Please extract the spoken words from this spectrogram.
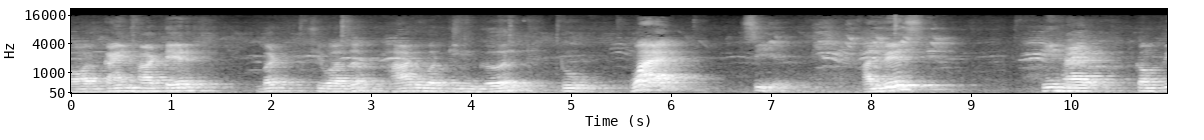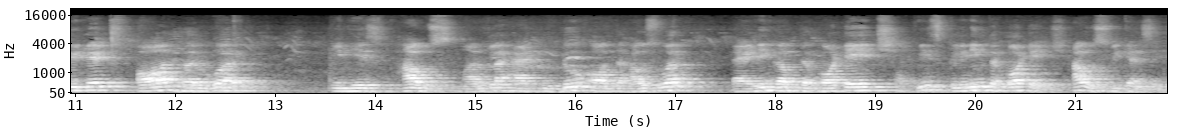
or kind hearted, but she was a hard working girl too. Why? See, always he had completed all her work in his house. Marukla had to do all the housework, tidying up the cottage, means cleaning the cottage, house we can say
